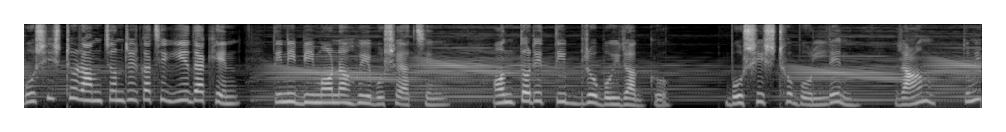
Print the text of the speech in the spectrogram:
বশিষ্ঠ রামচন্দ্রের কাছে গিয়ে দেখেন, তিনি বিমনা হয়ে বসে আছেন, অন্তরে তীব্র বৈরাগ্য। বশিষ্ঠ বললেন, রাম, তুমি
